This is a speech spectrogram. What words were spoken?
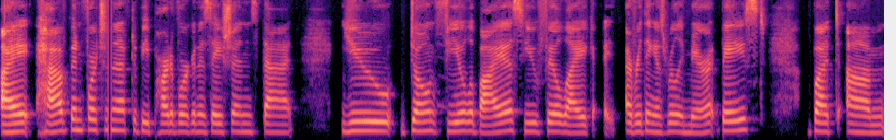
I have been fortunate enough to be part of organizations that you don't feel a bias. You feel like eh, everything is really merit based but um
